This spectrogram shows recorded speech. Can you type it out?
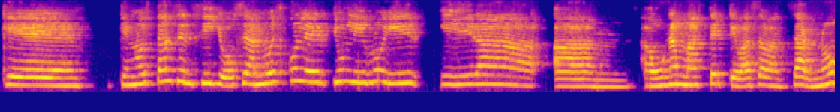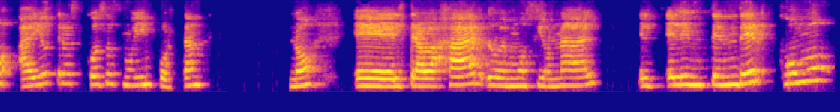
que, que no es tan sencillo. O sea, no es con leerte un libro e ir, ir a, a, a una máster que vas a avanzar, ¿no? Hay otras cosas muy importantes, ¿no? El trabajar lo emocional, el, el entender cómo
